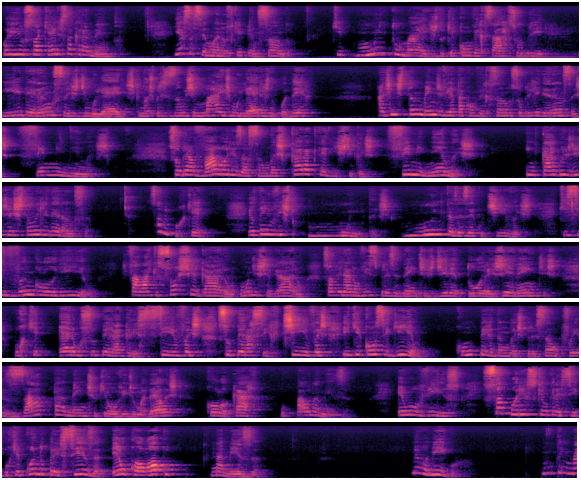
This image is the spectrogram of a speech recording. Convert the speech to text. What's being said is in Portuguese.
Raquel Sacramento. E essa semana eu fiquei pensando que muito mais do que conversar sobre lideranças de mulheres, que nós precisamos de mais mulheres no poder, a gente também devia estar conversando sobre lideranças femininas, sobre a valorização das características femininas em cargos de gestão e liderança. Sabe por quê? Eu tenho visto muitas, muitas executivas que se vangloriam de falar que só chegaram onde chegaram, só viraram vice-presidentes, diretoras, gerentes, porque eram super agressivas, super assertivas e que conseguiam, com o perdão da expressão, que foi exatamente o que eu ouvi de uma delas, colocar o pau na mesa. Eu ouvi isso. Só por isso que eu cresci, porque quando precisa, eu coloco na mesa. Meu amigo,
